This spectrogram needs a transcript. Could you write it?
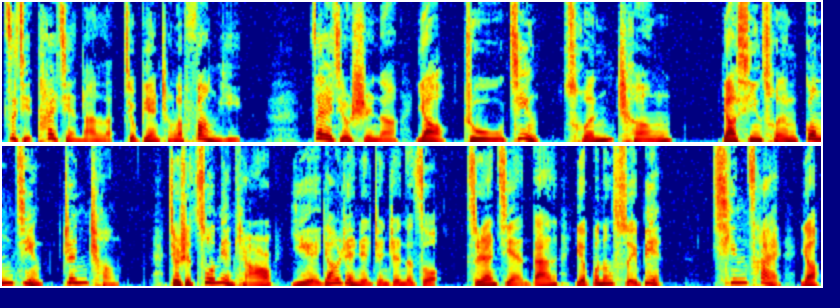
自己太简单了，就变成了放逸。再就是呢，要主静存诚，要心存恭敬真诚，就是做面条也要认认真真的做，虽然简单，也不能随便。青菜要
